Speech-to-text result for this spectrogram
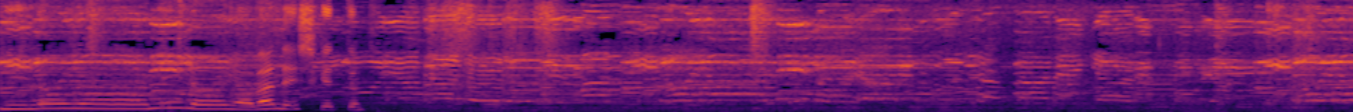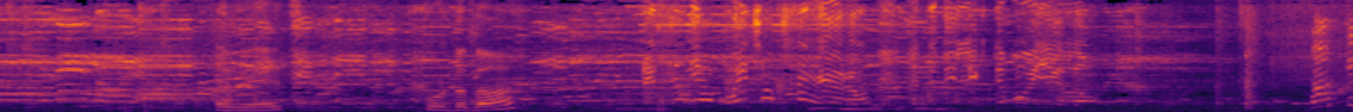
Nilo'ya Nilo'ya. Ben de eşlik ettim. Evet. Burada da Resim yapmayı çok seviyorum. Hadi birlikte boyayalım. Dakika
